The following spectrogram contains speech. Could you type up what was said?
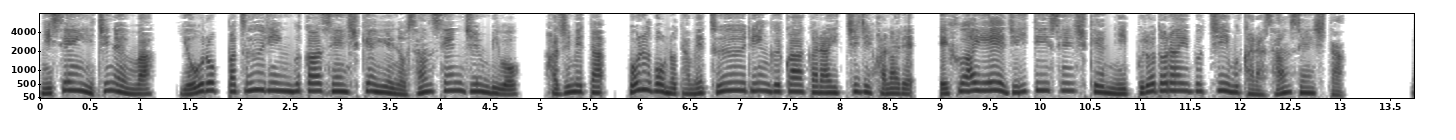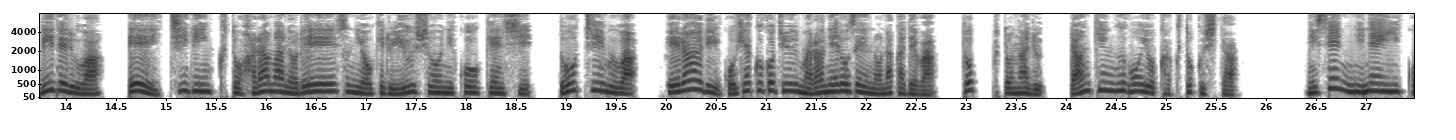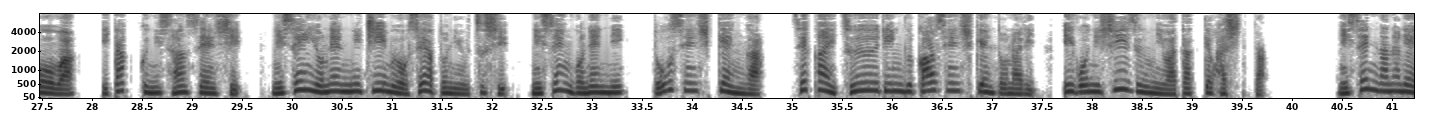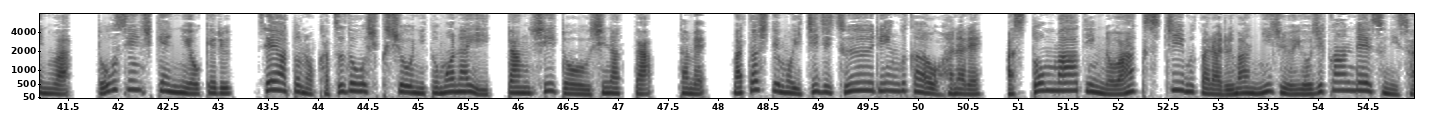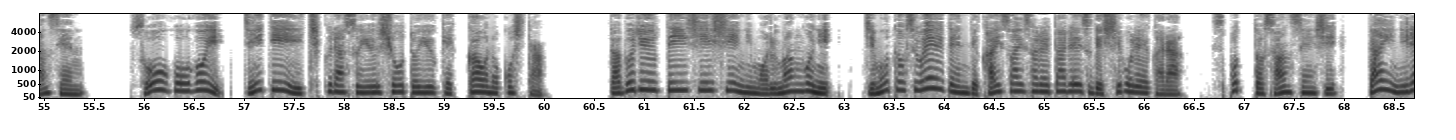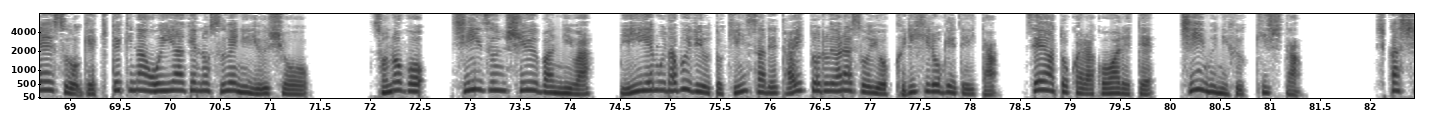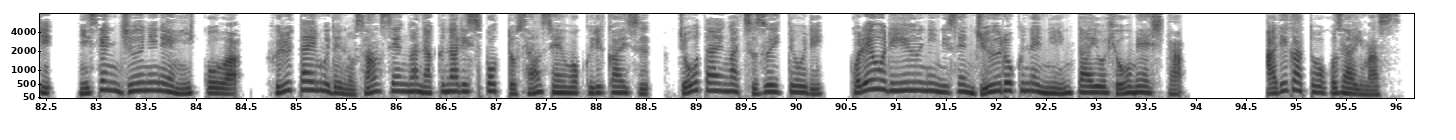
2001年はヨーロッパツーリングカー選手権への参戦準備を始めたボルボのためツーリングカーから一時離れ FIA GT 選手権にプロドライブチームから参戦した。リデルは A1 リンクとハラマのレースにおける優勝に貢献し、同チームはフェラーリ550マラネロ勢の中ではトップとなるランキング5位を獲得した。2002年以降はイタックに参戦し、2004年にチームをセアトに移し、2005年に同選手権が世界ツーリングカー選手権となり、以後2シーズンにわたって走った。2007年は同選手権におけるセアトの活動縮小に伴い一旦シートを失ったため、またしても一時ツーリングカーを離れ、アストンマーティンのワークスチームからルマン24時間レースに参戦。総合5位 GT1 クラス優勝という結果を残した。WTCC にもルマン後に地元スウェーデンで開催されたレースでシボレーからスポット参戦し、第2レースを劇的な追い上げの末に優勝。その後、シーズン終盤には BMW と僅差でタイトル争いを繰り広げていたセアトから壊れてチームに復帰した。しかし、2012年以降はフルタイムでの参戦がなくなりスポット参戦を繰り返す状態が続いており、これを理由に2016年に引退を表明した。ありがとうございます。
